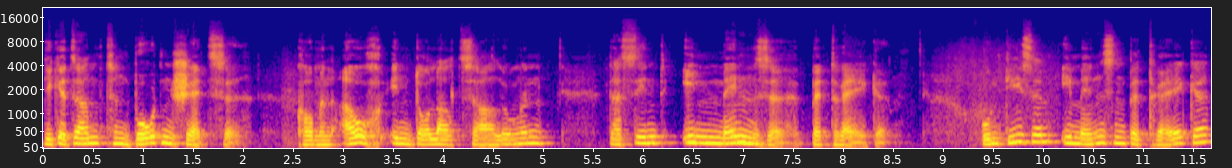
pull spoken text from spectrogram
Die gesamten Bodenschätze, kommen auch in Dollarzahlungen. Das sind immense Beträge. Und diese immensen Beträge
